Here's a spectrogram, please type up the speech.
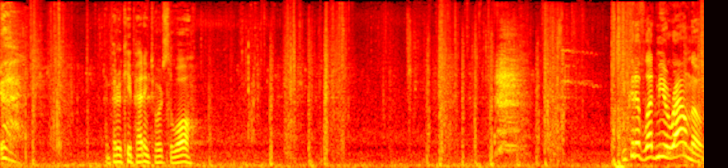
I better keep heading towards the wall. You could have led me around those.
